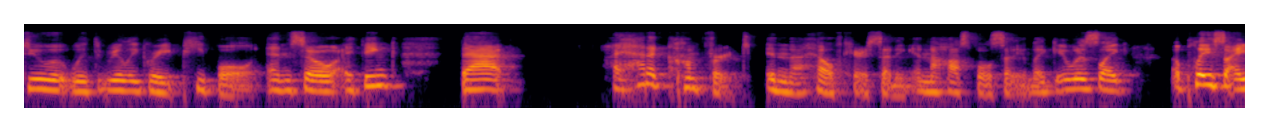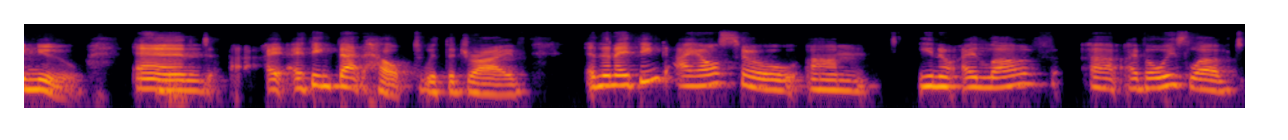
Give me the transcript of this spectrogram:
do it with really great people. And so i think that i had a comfort in the healthcare setting in the hospital setting. Like it was like a place i knew and I, I, think that helped with the drive. And then i think i also um, you know i love uh, i've always loved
